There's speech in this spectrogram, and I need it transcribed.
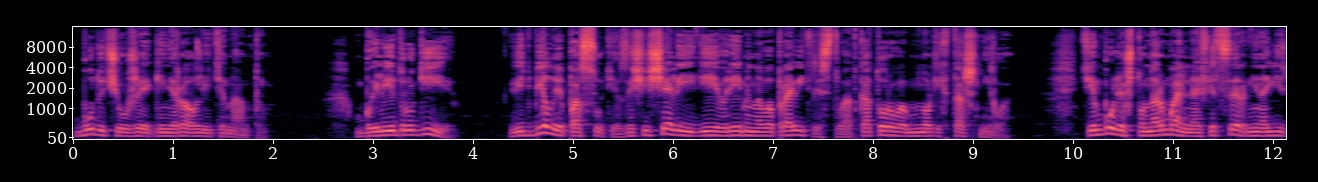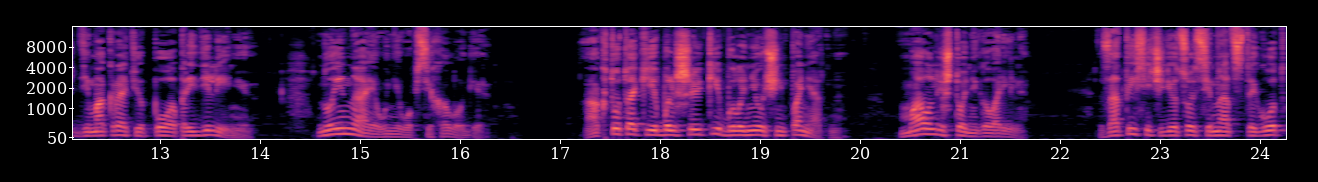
будучи уже генерал-лейтенантом. Были и другие, ведь белые, по сути, защищали идеи Временного правительства, от которого многих тошнило. Тем более, что нормальный офицер ненавидит демократию по определению, но иная у него психология. А кто такие большевики, было не очень понятно. Мало ли что они говорили. За 1917 год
